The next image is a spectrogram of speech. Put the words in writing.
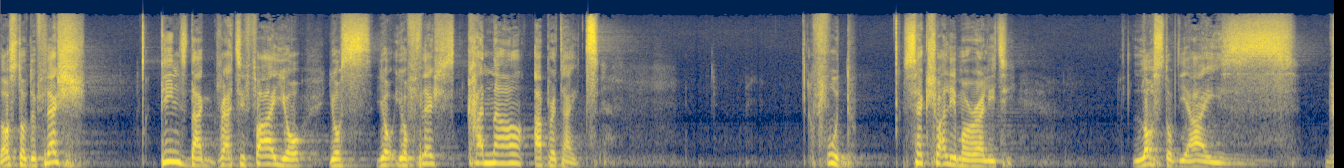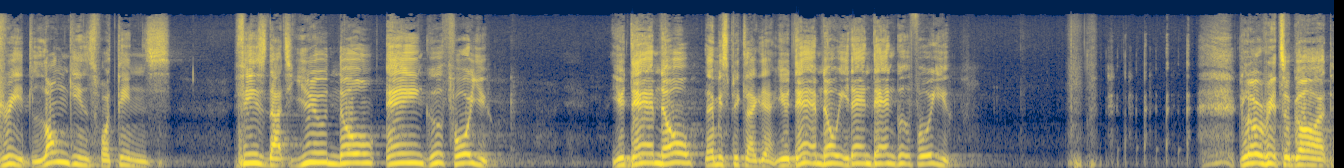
Lust of the flesh things that gratify your your your, your flesh's carnal appetite food, sexual immorality, lust of the eyes, greed, longings for things, things that you know ain't good for you. You damn know, let me speak like that. You damn know it ain't damn good for you. glory to God.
